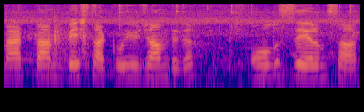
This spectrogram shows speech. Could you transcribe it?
Mert ben bir 5 dakika uyuyacağım dedi. Oldu size yarım saat.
